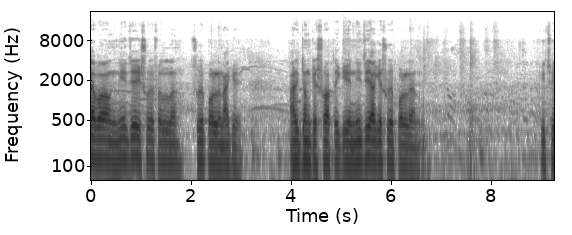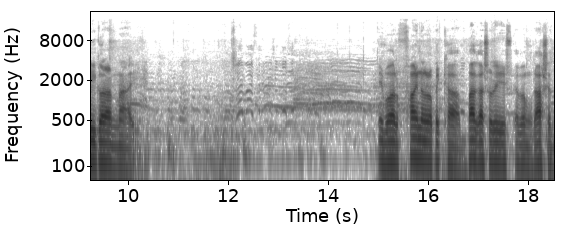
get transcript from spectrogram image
এবং নিজেই শুয়ে ফেললেন, শুয়ে পড়লেন আগে। আরেকজনকে শোয়াতে গিয়ে নিজেই আগে শুয়ে পড়লেন। কিছুই করার নাই। এবার ফাইনাল অপেক্ষা বাগা শরীফ এবং রাশেদ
